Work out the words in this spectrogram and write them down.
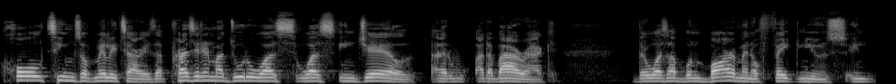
whole teams of militaries, that President Maduro was, was in jail at, at a barrack. There was a bombardment of fake news in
